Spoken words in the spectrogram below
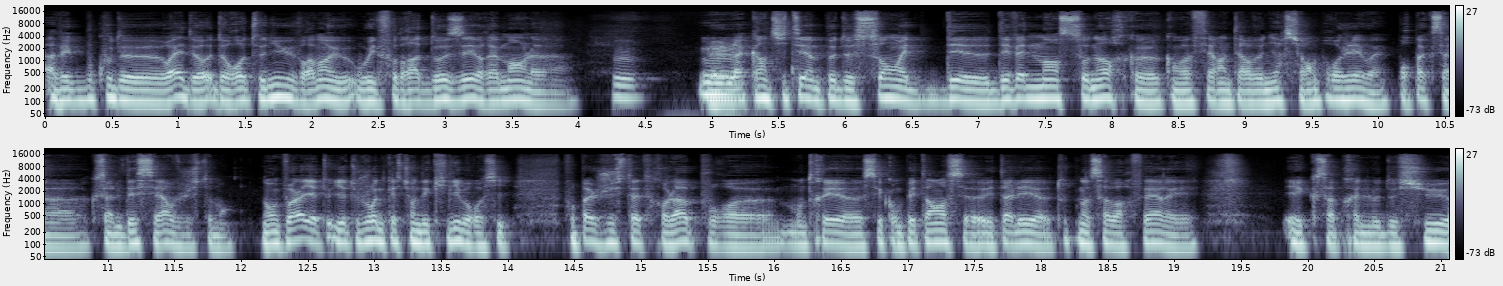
avec beaucoup de, ouais, de, de, retenue, vraiment où il faudra doser vraiment la, mmh. Le, mmh. la quantité un peu de son et d'événements sonores qu'on qu va faire intervenir sur un projet, ouais, pour pas que ça, que ça le desserve justement. Donc voilà, il y, y, a toujours une question d'équilibre aussi. Faut pas juste être là pour euh, montrer euh, ses compétences, euh, étaler tout notre savoir-faire et, et que ça prenne le dessus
